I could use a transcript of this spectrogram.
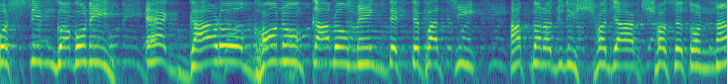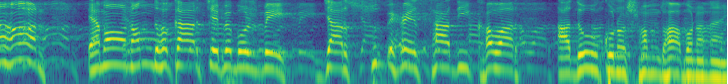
পশ্চিম গগনে এক গাঢ়, ঘন, কালো মেঘ দেখতে পাচ্ছি। আপনারা যদি সজাগ, সচেতন না হন, এমন অন্ধকার চেপে বসবে। যার সুবহে সাদিক হওয়ার আদৌ কোনো সম্ভাবনা নাই।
